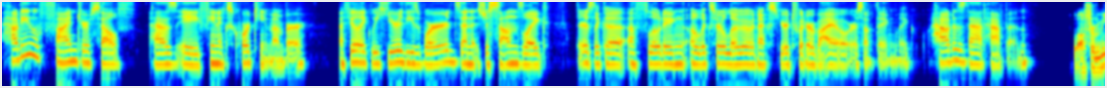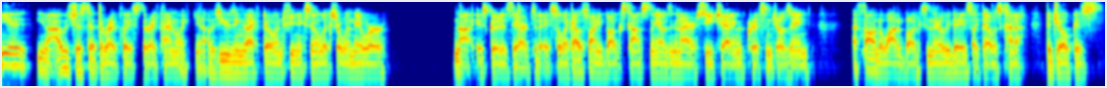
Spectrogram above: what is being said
how do you find yourself as a Phoenix core team member? I feel like we hear these words and it just sounds like there's like a, a floating Elixir logo next to your Twitter bio or something. Like, how does that happen? Well, for me, you know, I was just at the right place at the right time. Like, you know, I was using Ecto and Phoenix and Elixir when they were not as good as they are today. So, like, I was finding bugs constantly. I was in an IRC chatting with Chris and Joe Zane. I found a lot of bugs in the early days. Like, that was kind of the joke is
